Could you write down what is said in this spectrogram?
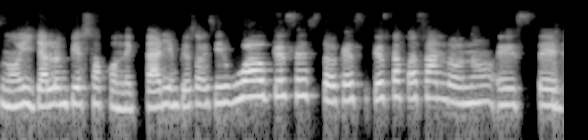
¿no? Y ya lo empiezo a conectar y empiezo a decir, wow, ¿qué es esto? ¿Qué, qué está pasando? ¿No? Este,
